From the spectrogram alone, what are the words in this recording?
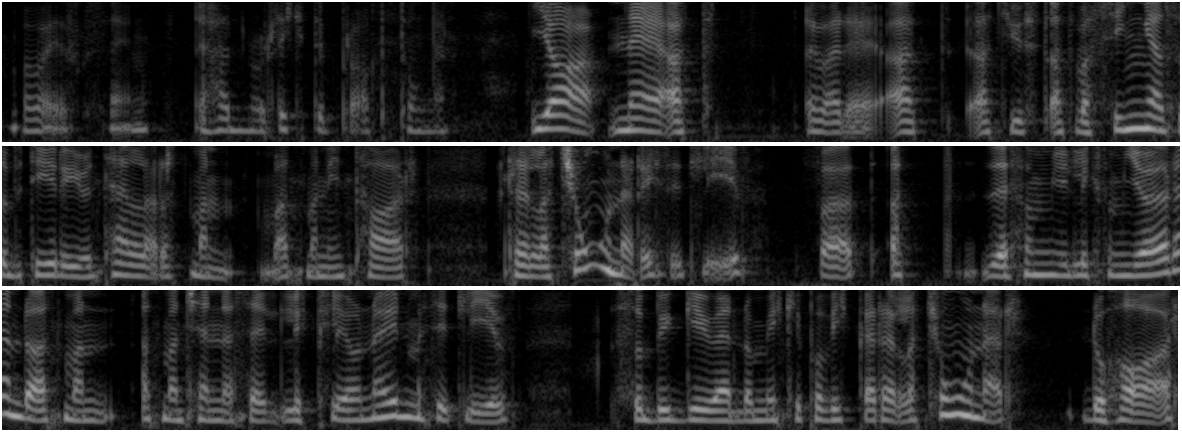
vad var jag skulle säga nu? Jag hade nog riktigt bra på tungan. Ja, nej, att det, att, att just att vara singel så betyder ju inte heller att man, att man inte har relationer i sitt liv. För att, att det som ju liksom gör ändå att man, att man känner sig lycklig och nöjd med sitt liv, så bygger ju ändå mycket på vilka relationer du har,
